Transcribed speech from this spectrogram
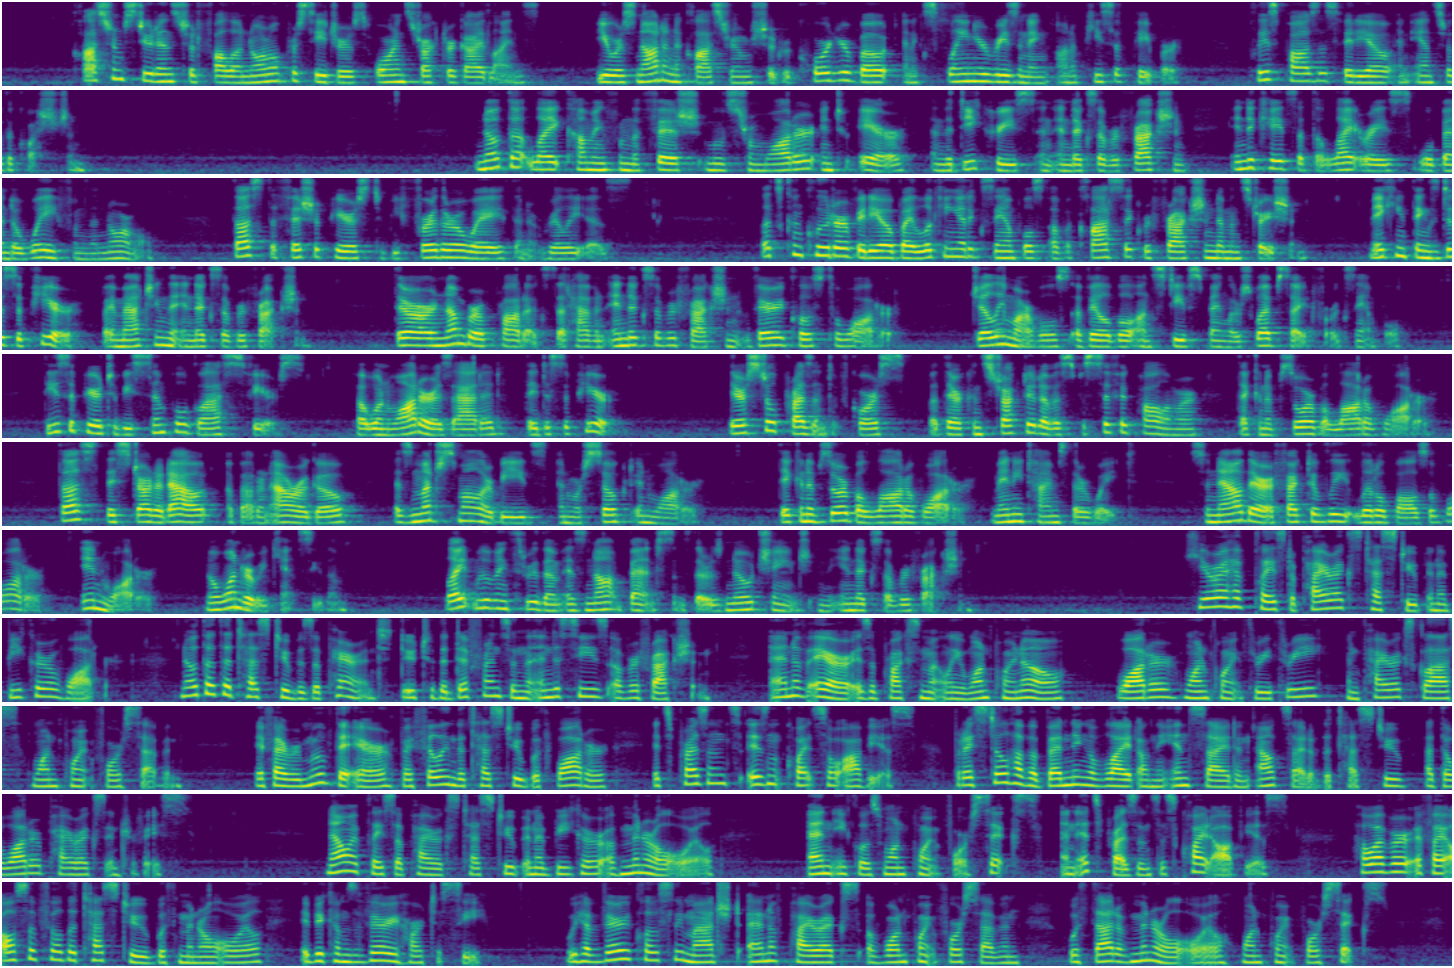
Classroom students should follow normal procedures or instructor guidelines. Viewers not in a classroom should record your vote and explain your reasoning on a piece of paper. Please pause this video and answer the question. Note that light coming from the fish moves from water into air, and the decrease in index of refraction indicates that the light rays will bend away from the normal. Thus, the fish appears to be further away than it really is. Let's conclude our video by looking at examples of a classic refraction demonstration, making things disappear by matching the index of refraction. There are a number of products that have an index of refraction very close to water. Jelly marbles available on Steve Spangler's website, for example. These appear to be simple glass spheres, but when water is added, they disappear. They are still present, of course, but they are constructed of a specific polymer that can absorb a lot of water. Thus, they started out, about an hour ago, as much smaller beads and were soaked in water. They can absorb a lot of water, many times their weight. So now they are effectively little balls of water, in water. No wonder we can't see them. Light moving through them is not bent since there is no change in the index of refraction. Here I have placed a Pyrex test tube in a beaker of water. Note that the test tube is apparent due to the difference in the indices of refraction. N of air is approximately 1.0, water 1.33, and Pyrex glass 1.47. If I remove the air by filling the test tube with water, its presence isn't quite so obvious, but I still have a bending of light on the inside and outside of the test tube at the water Pyrex interface. Now I place a Pyrex test tube in a beaker of mineral oil, n equals 1.46, and its presence is quite obvious. However, if I also fill the test tube with mineral oil, it becomes very hard to see. We have very closely matched n of Pyrex of 1.47 with that of mineral oil 1.46.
